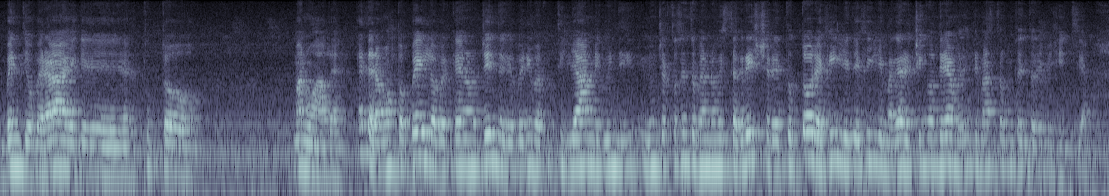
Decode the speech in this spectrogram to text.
20 operai, che tutto manuale. Ed era molto bello perché erano gente che veniva tutti gli anni quindi in un certo senso mi hanno vista crescere e tuttora i figli dei figli magari ci incontriamo e è rimasto un di amicizia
